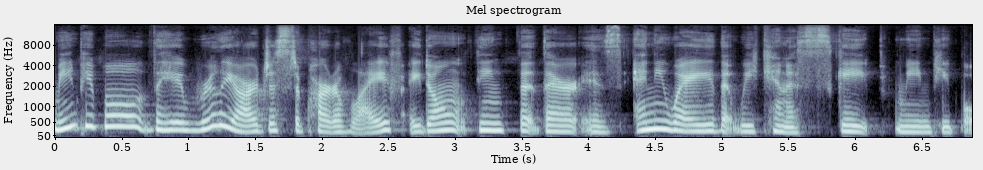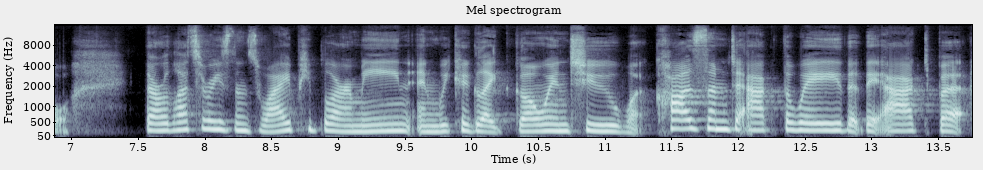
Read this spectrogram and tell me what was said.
mean people, they really are just a part of life. I don't think that there is any way that we can escape mean people. There are lots of reasons why people are mean, and we could like go into what caused them to act the way that they act, but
